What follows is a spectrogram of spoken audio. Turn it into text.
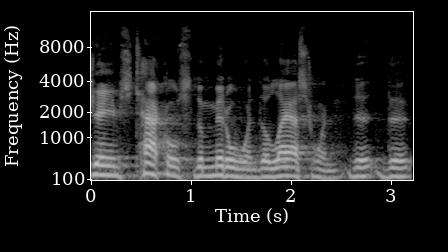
James tackles the middle one, the last one, the, the,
